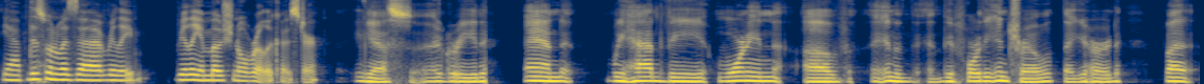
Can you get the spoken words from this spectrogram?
Yeah, this one was a really, really emotional roller coaster. Yes, agreed. And we had the warning of in before the intro that you heard, but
